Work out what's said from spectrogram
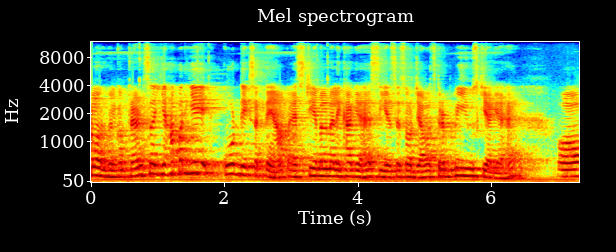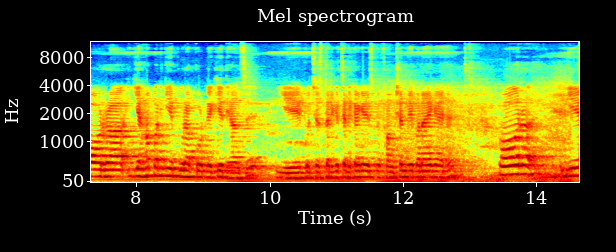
हेलो एंड वेलकम फ्रेंड्स यहाँ पर ये कोड देख सकते हैं आप. एच में लिखा गया है सीएसएस और जावास्क्रिप्ट भी यूज़ किया गया है. और यहाँ पर ये पूरा कोड देखिए ध्यान से. ये कुछ इस तरीके से लिखा गया है इसमें फ़ंक्शन भी बनाए गए हैं. और, ये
